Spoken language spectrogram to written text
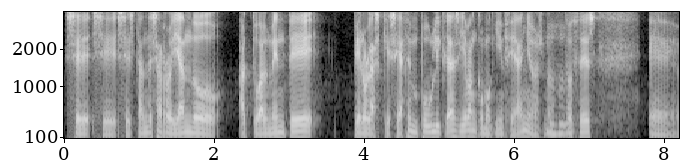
se, se, se están desarrollando actualmente, pero las que se hacen públicas llevan como 15 años, ¿no? Entonces, eh,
